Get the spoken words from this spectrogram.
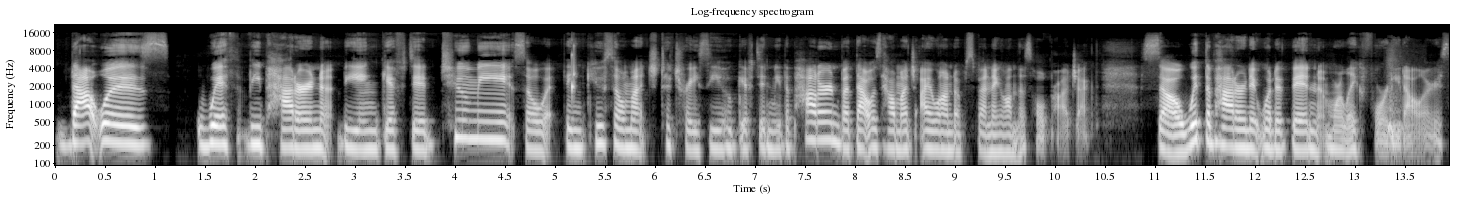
that was with the pattern being gifted to me. So thank you so much to Tracy who gifted me the pattern, but that was how much I wound up spending on this whole project. So with the pattern, it would have been more like $40.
